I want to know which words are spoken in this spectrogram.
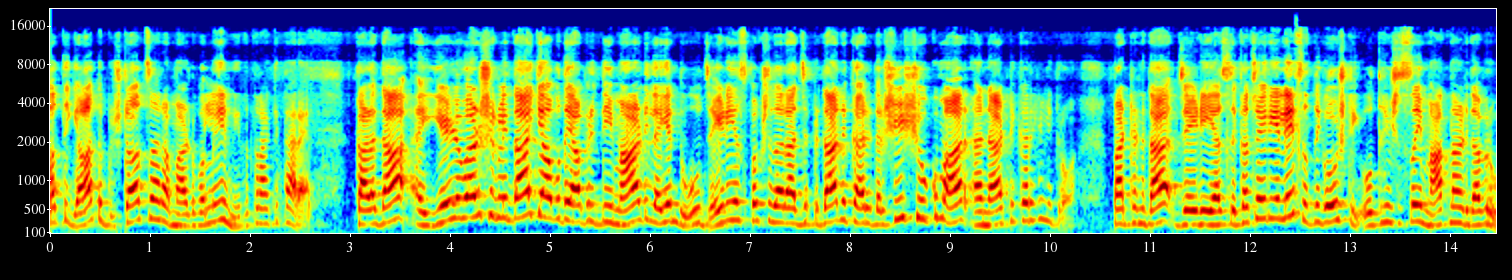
ಅತಿಯಾದ ಭ್ರಷ್ಟಾಚಾರ ಮಾಡುವಲ್ಲಿ ನಿರತರಾಗಿದ್ದಾರೆ. ಕಳೆದ ಏಳು ವರ್ಷಗಳಿಂದ ಯಾವುದೇ ಅಭಿವೃದ್ಧಿ ಮಾಡಿಲ್ಲ ಎಂದು ಜೆಡಿಎಸ್ ಪಕ್ಷದ ರಾಜ್ಯ ಪ್ರಧಾನ ಕಾರ್ಯದರ್ಶಿ ಶಿವಕುಮಾರ್ ನಾಟಿಕರ್ ಹೇಳಿದರು. ಪಟ್ಟಣದ ಜೆಡಿಎಸ್ ಕಚೇರಿಯಲ್ಲಿ ಸುದ್ದಿಗೋಷ್ಠಿ ಉದ್ದೇಶಿಸಿ ಮಾತನಾಡಿದ ಅವರು,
